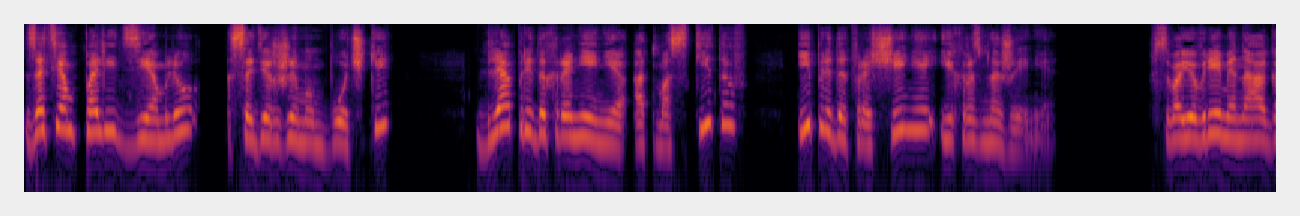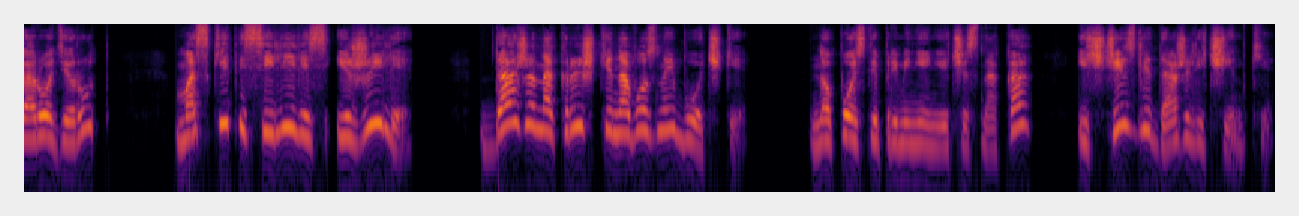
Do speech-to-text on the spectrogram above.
Затем полить землю содержимым бочки для предохранения от москитов и предотвращения их размножения. В свое время на огороде Рут москиты селились и жили даже на крышке навозной бочки, но после применения чеснока исчезли даже личинки.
